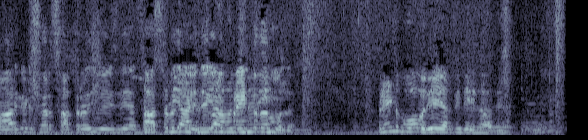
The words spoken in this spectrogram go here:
ਮਾਰਕੀਟ ਸਰ 7 ਰੁਪਏ ਦੀ ਵੇਚਦੇ ਆ ਸੱਤ 10 ਰੁਪਏ ਰੁਪਏ ਦੀ ਵੇਚਦੇ ਆ ਪ੍ਰਿੰਟ ਦਾ ਮੁੱਲ। ਪ੍ਰਿੰਟ ਬਹੁਤ ਵਧੀਆ ਯਾਰ ਤੁਸੀਂ ਦੇਖ ਸਕਦੇ ਹੋ।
